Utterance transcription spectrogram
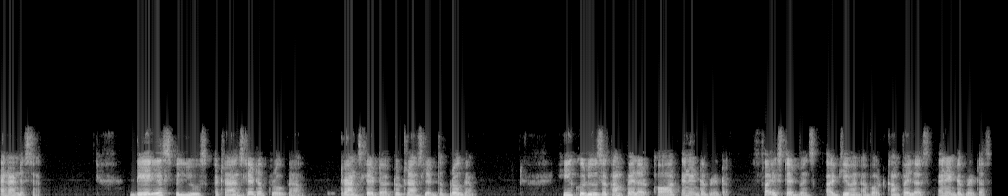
and understand. Darius will use a translator program translator to translate the program. He could use a compiler or an interpreter. Five statements are given about compilers and interpreters.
